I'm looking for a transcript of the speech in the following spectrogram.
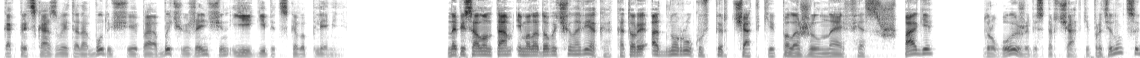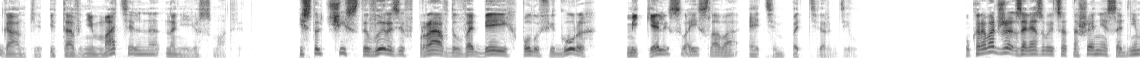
как предсказывает она будущее по обычаю женщин египетского племени. Написал он там и молодого человека, который одну руку в перчатке положил на эфес шпаги, другую же без перчатки протянул цыганке, и та внимательно на нее смотрит и столь чисто выразив правду в обеих полуфигурах, Микеле свои слова этим подтвердил. У Караваджо завязываются отношения с одним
